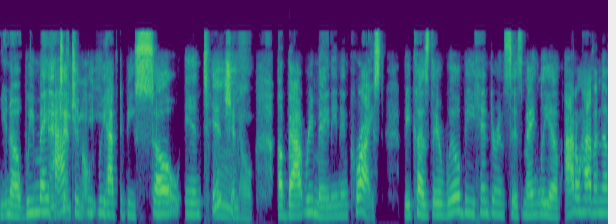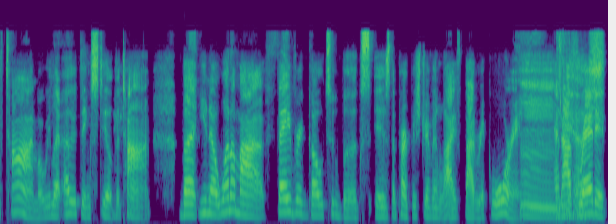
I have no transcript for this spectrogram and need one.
you know we may have to be we have to be so mm. intentional mm. about remaining in christ because there will be hindrances mainly of i don't have enough time or we let other things steal the time but you know one of my favorite go-to books is the purpose driven life by rick warren mm, and i've yes. read it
